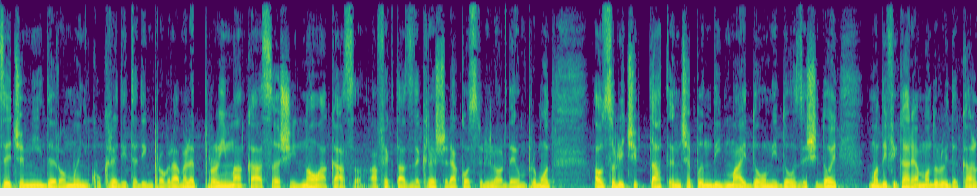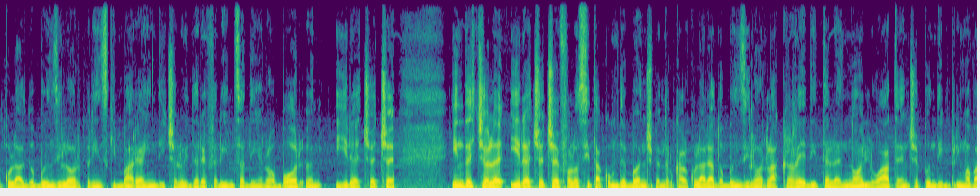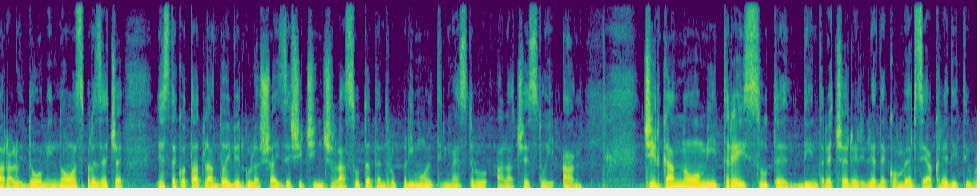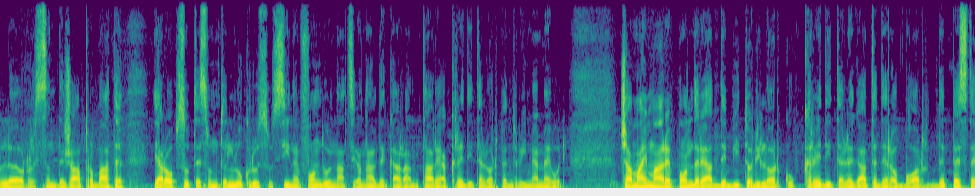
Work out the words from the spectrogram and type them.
de români cu credite din programele Prima Casă și Noua Casă, afectați de creșterea costurilor de împrumut, au solicitat începând din mai 2022 modificarea modului de calcul al dobânzilor prin schimbarea indicelui de referință din robor în IRCC. Indicele IRCC folosit acum de bănci pentru calcularea dobânzilor la creditele noi luate începând din primăvara lui 2019 este cotat la 2,65% pentru primul trimestru al acestui an. Circa 9300 dintre cererile de conversie a creditelor sunt deja aprobate, iar 800 sunt în lucru, susține Fondul Național de Garantare a Creditelor pentru IMM-uri. Cea mai mare pondere a debitorilor cu credite legate de robor, de peste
